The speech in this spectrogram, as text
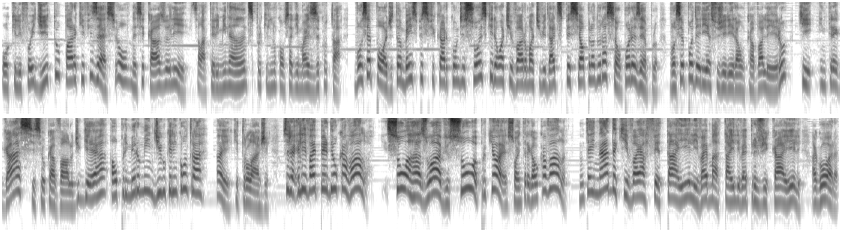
o que lhe foi dito para que fizesse, ou nesse caso ele, sei lá, termina antes porque ele não consegue mais executar. Você pode também especificar condições que irão ativar uma atividade especial pela duração. Por exemplo, você poderia sugerir a um cavaleiro que entregasse seu cavalo de guerra ao primeiro mendigo que ele encontrar. Aí, que trollagem. Ou seja, ele vai perder o cavalo. Soa razoável? Soa, porque ó, é só entregar o cavalo. Não tem nada que vai afetar ele, vai matar ele, vai prejudicar ele. Agora,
